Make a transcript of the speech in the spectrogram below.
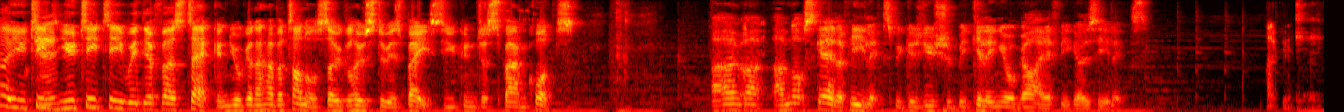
No, you T, Okay. you TT with your first tech, and you're gonna have a tunnel so close to his base you can just spam quads. I'm I, I'm not scared of Helix because you should be killing your guy if he goes Helix. okay.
